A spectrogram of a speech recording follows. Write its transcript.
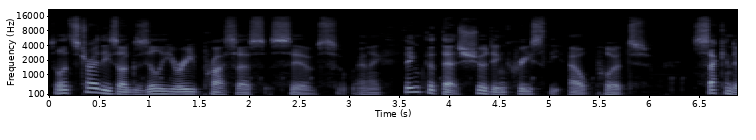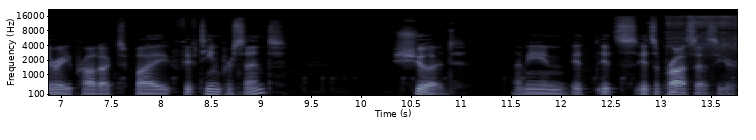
So let's try these auxiliary process sieves, and I think that that should increase the output secondary product by 15%. Should. I mean, it, it's, it's a process here.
